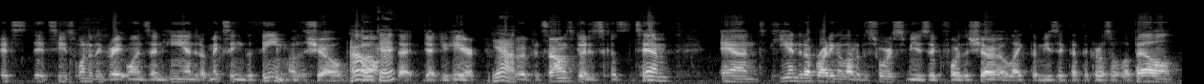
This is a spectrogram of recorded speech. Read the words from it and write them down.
it's it's he's one of the great ones, and he ended up mixing the theme of the show Oh, um, that that you hear. Yeah. So if it sounds good, it's because it's him. And he ended up writing a lot of the source music for the show, like the music that the Girls of La Belle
